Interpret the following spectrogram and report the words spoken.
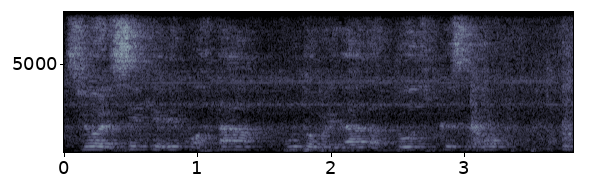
Senhores, sem querer cortar, muito obrigado a todos, porque senão não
